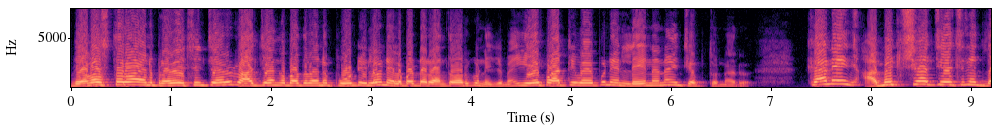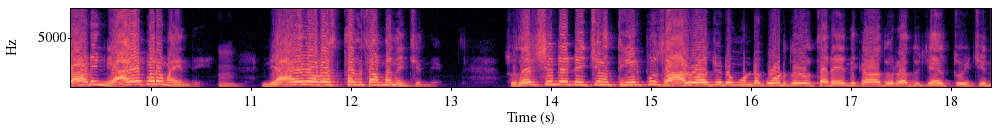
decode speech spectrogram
వ్యవస్థలో ఆయన ప్రవేశించారు రాజ్యాంగబద్ధమైన పోటీలో నిలబడ్డారు. అంతవరకు నిజమే. ఏ పార్టీ వైపు నేను లేనని ఆయన చెప్తున్నారు. కానీ అమిత్ షా చేసిన దాడి న్యాయపరమైంది. న్యాయ వ్యవస్థకు సంబంధించింది. సుదర్శన్ రెడ్డి ఇచ్చిన తీర్పు సాల్వాజుడం ఉండకూడదు సరైనది కాదు రద్దు చేస్తూ ఇచ్చిన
